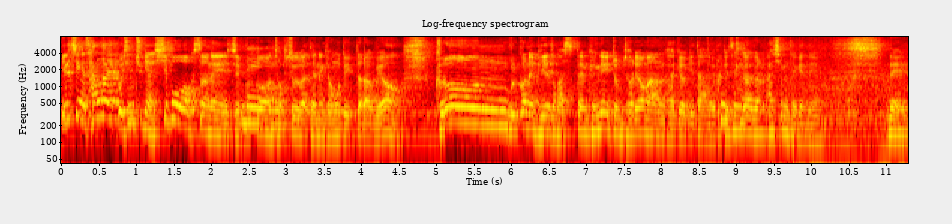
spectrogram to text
1층에 상가 있고 신축이 한 15억 선에 이제 물건 네. 접수가 되는 경우도 있더라고요. 그런 물건에 비해서 봤을 때는 굉장히 좀 저렴한 가격이다. 이렇게 그렇죠. 생각을 하시면 되겠네요. 네,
